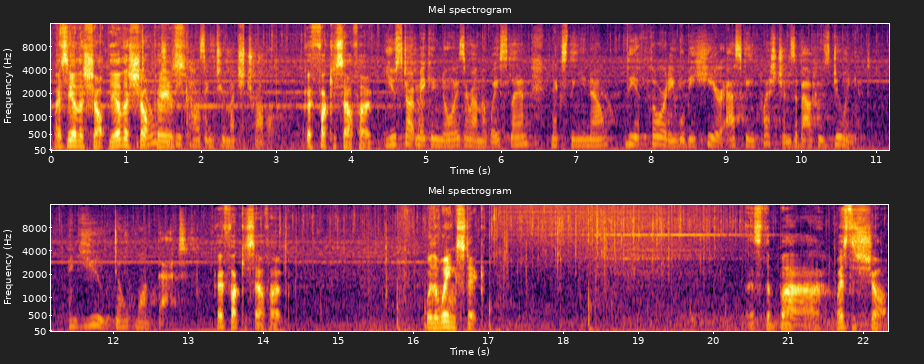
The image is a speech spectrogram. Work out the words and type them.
Where's the other shop? The other shop Don't is. you be causing too much trouble. Go fuck yourself, Hope. You start making noise around the wasteland, next thing you know, the authority will be here asking questions about who's doing it. And you don't want that. Go fuck yourself, Hope. With a wing stick. That's the bar. Where's the shop?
